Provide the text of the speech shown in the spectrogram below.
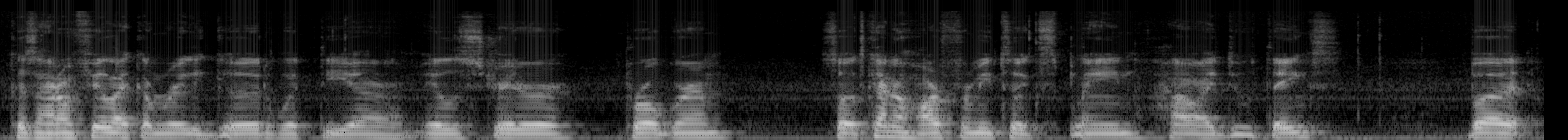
because I don't feel like I'm really good with the uh, Illustrator program. So it's kind of hard for me to explain how I do things. But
